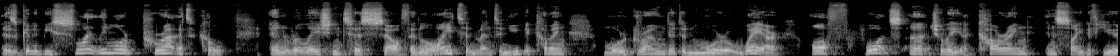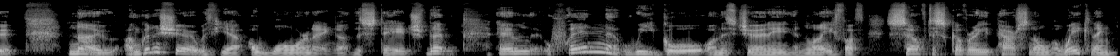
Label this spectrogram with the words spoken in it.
is going to be slightly more practical in relation to self enlightenment and you becoming more grounded and more aware of what's actually occurring inside of you. Now, I'm going to share with you a warning at this stage that um, when we go on this journey in life of self-discovery, personal awakening,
